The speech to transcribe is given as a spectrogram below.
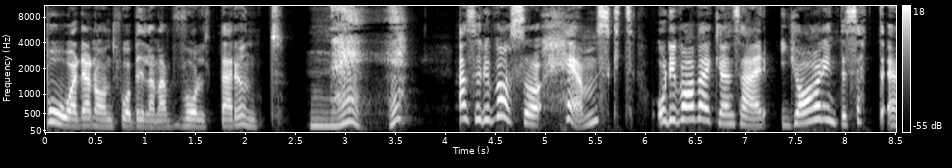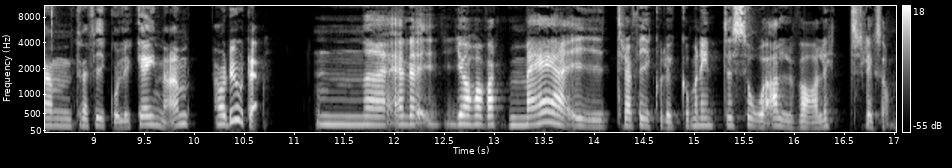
båda de två bilarna voltar runt. Nej! Alltså det var så hemskt. Och det var verkligen så här, jag har inte sett en trafikolycka innan. Har du gjort det? Nej, eller jag har varit med i trafikolyckor men inte så allvarligt liksom.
